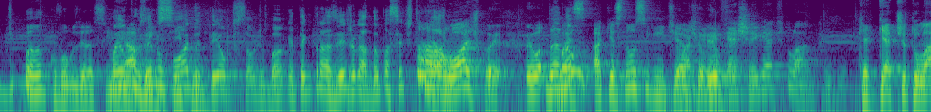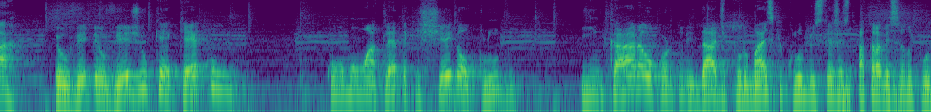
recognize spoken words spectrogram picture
de banco, vamos dizer assim. Mas né? o A Cruzeiro não pode né? ter opção de banco, ele tem que trazer jogador para ser Ah, titular. lógico. Eu- eu- Não é mas não? a questão é o seguinte, Eu acho que o eu, Keké chega e é titular, inclusive. Que quer titular? eu, ve- eu vejo o Keké com, como um atleta que chega ao clube e encara a oportunidade, por mais que o clube esteja atravessando por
